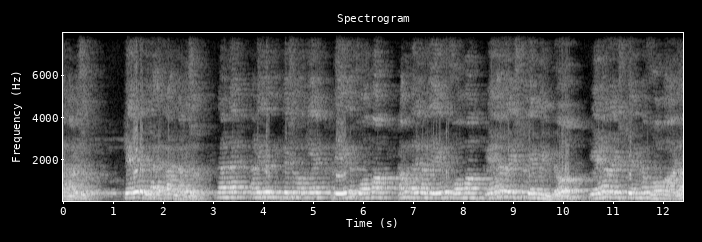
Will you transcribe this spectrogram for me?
എന്നാണ് ചോദ്യം. കെയുടെ വില എത്ര എന്നാണ് ചോദ്യം. ഇത് ഇക്വേഷൻ നോക്കിയേ. ഇത് ഏത് ഫോമാ നമുക്കറിയാം ഏത് ഫോമാ A raise to M into A raise to M ഫോമാണ്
